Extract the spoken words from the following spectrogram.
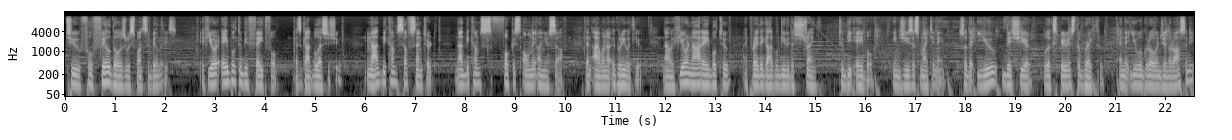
to fulfill those responsibilities, if you are able to be faithful as God blesses you, not become self centered, not become focused only on yourself, then I want to agree with you. Now, if you are not able to, I pray that God will give you the strength to be able in Jesus' mighty name so that you this year will experience the breakthrough and that you will grow in generosity,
